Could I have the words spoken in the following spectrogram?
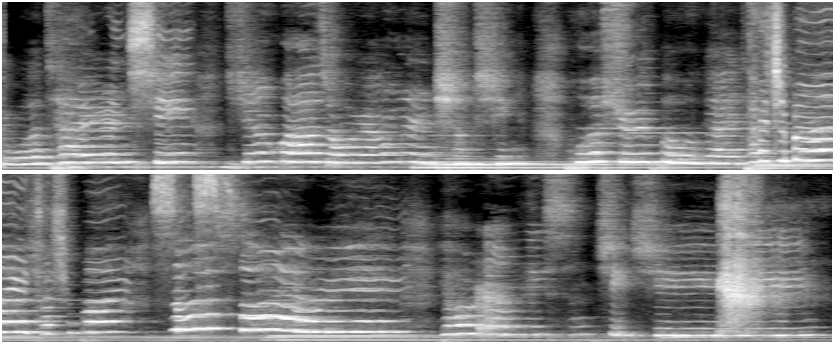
我太任性，鲜花总让人伤心。或许不该太直白，太直白。So sorry，要让你生气气。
